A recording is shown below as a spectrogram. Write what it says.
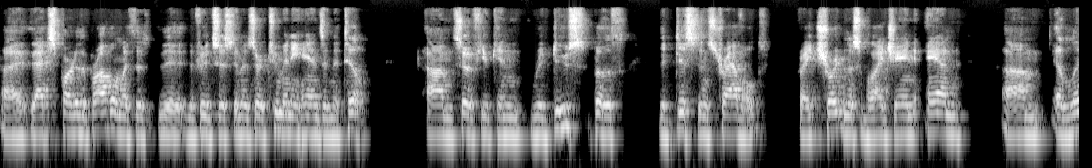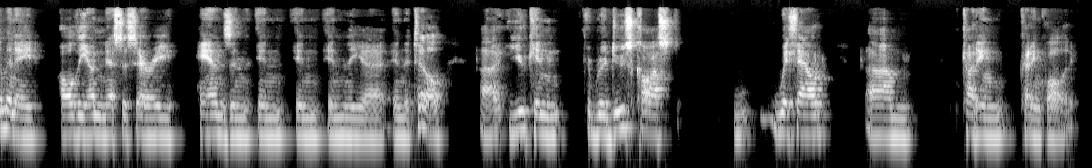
Uh, that's part of the problem with the, the, the, food system is there are too many hands in the till. Um, so if you can reduce both the distance traveled, right, shorten the supply chain, and um, eliminate all the unnecessary hands in in in in the uh, in the till, uh, you can reduce cost w- without um, cutting cutting quality.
